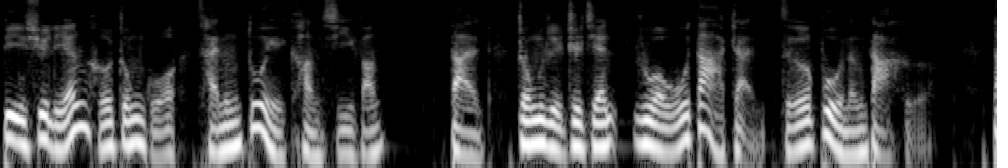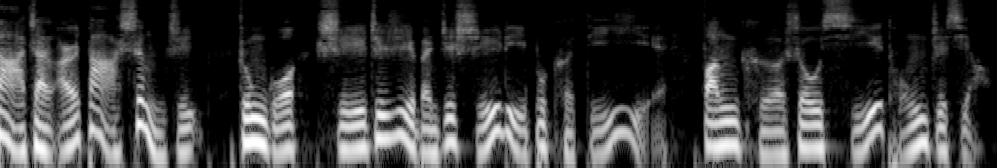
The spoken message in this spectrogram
必须联合中国才能对抗西方，但中日之间若无大战，则不能大和；大战而大胜之，中国使之日本之实力不可敌也，方可收协同之效。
